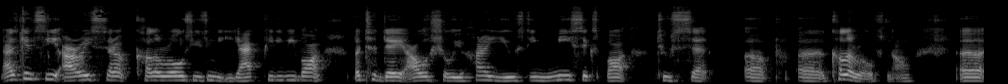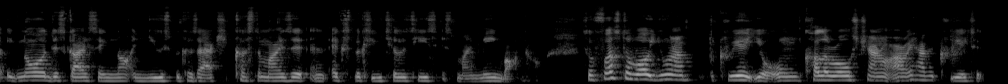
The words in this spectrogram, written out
Now, as you can see, I already set up color roles using the YAGPDB bot, but today I will show you how to use the MEE6 bot to set up uh, color roles now. Uh, ignore this guy saying not in use because I actually customize it and Xflix Utilities is my main bot now. So first of all, you want to create your own color roles channel. I already have it created.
